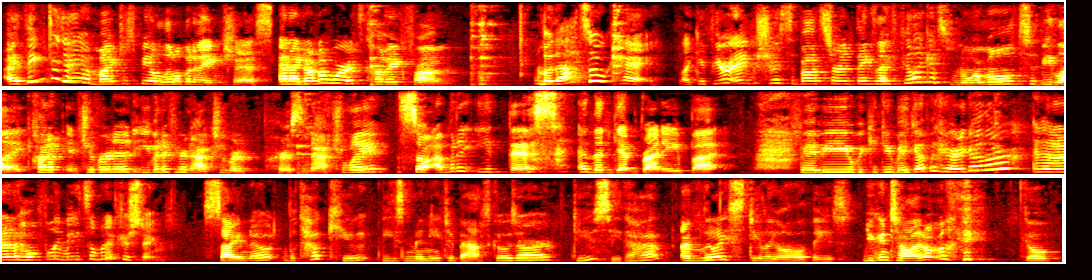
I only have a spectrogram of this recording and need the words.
I think today I might just be a little bit anxious, and I don't know where it's coming from. But that's okay. Like if you're anxious about certain things, I feel like it's normal to be like kind of introverted, even if you're an extroverted person naturally. So I'm gonna eat this and then get ready, but maybe we can do makeup and hair together and then hopefully meet someone interesting. Side note, look how cute these mini Tabascos are. Do you see that? I'm literally stealing all of these. You can tell I don't really go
